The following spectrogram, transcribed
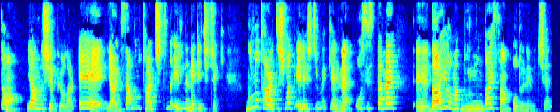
Tamam yanlış yapıyorlar. E yani sen bunu tartıştığında eline ne geçecek? Bunu tartışmak, eleştirmek yerine o sisteme e, dahil olmak durumundaysan o dönem için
